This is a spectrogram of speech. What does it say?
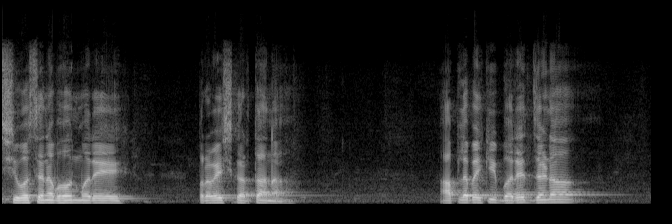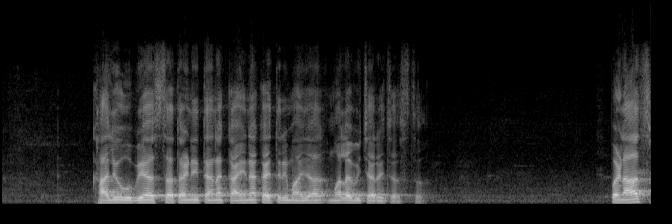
शिवसेना भवनमध्ये प्रवेश करताना आपल्यापैकी बरेच जण खाली उभे असतात आणि त्यांना काही ना काहीतरी माझ्या मला विचारायचं असतं. पण आज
